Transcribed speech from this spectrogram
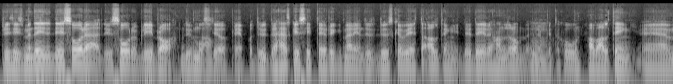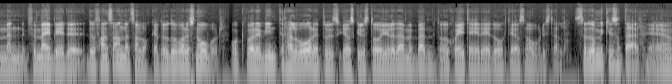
precis, men det är, det är så det är. Det är så det blir bra. Du måste ju upprepa. Du, det här ska ju sitta i ryggmärgen. Du, du ska veta allting. Det är det det handlar om. Repetition av allting. Eh, men för mig blev det, då fanns annat som lockade och då var det snowboard. Och var det vinterhalvåret och jag skulle stå och göra det där med badminton, då sket jag i det. Då åkte jag snowboard istället. Så det var mycket sånt där. Eh,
